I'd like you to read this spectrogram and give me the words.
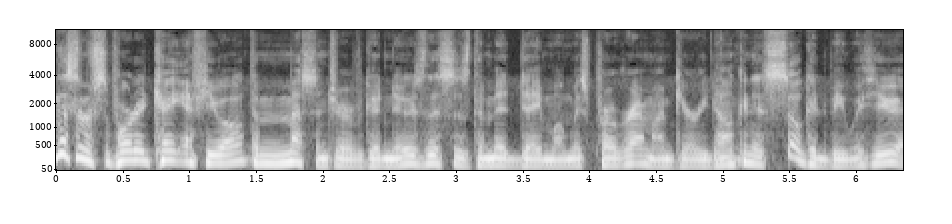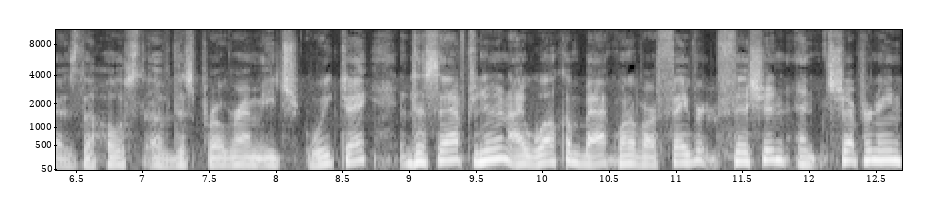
Listener supported KFUO, the messenger of good news. This is the Midday Moments program. I'm Gary Duncan. It's so good to be with you as the host of this program each weekday. This afternoon, I welcome back one of our favorite fishing and shepherding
